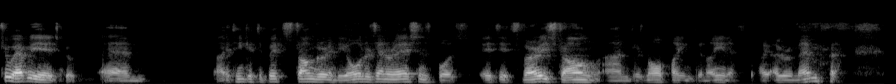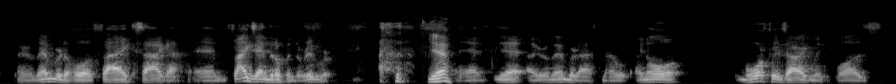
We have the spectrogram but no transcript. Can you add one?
through every age group. Um, I think it's a bit stronger in the older generations, but it, it's very strong, and there's no point in denying it. I, I remember, I remember the whole flag saga. Um, flags ended up in the river. yeah, uh, yeah, I remember that. Now I know Moorfield's argument was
